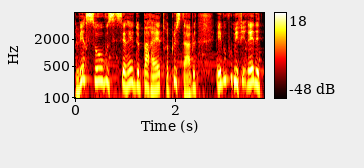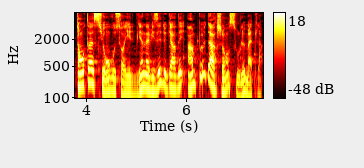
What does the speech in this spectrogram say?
Verseau, vous cesserez de paraître plus stable et vous vous méfierez des tentations, vous seriez bien avisé de garder un peu d'argent sous le matelas.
